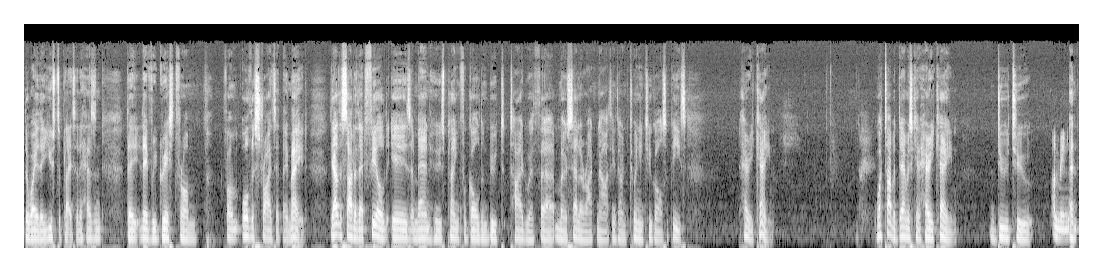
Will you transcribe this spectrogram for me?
the way they used to play, so there hasn't they they've regressed from from all the strides that they made. The other side of that field is a man who's playing for Golden Boot, tied with uh, Mo Salah right now. I think they're on 22 goals apiece. Harry Kane. What type of damage can Harry Kane do to I mean, an,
